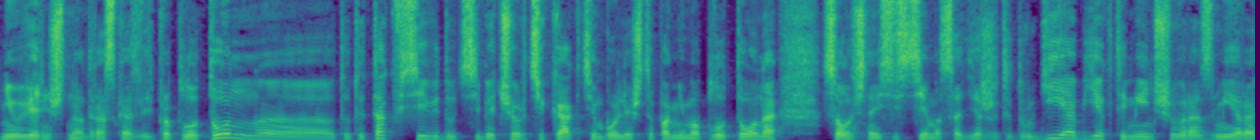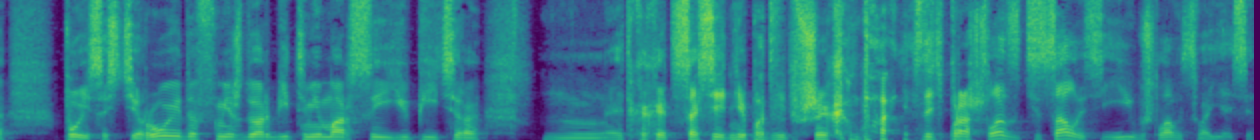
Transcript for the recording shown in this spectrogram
Не уверен, что надо рассказывать про Плутон. Э, тут и так все ведут себя черти как, тем более, что помимо Плутона Солнечная система содержит и другие объекты меньшего размера, пояс астероидов между орбитами Марса и Юпитера – это какая-то соседняя подвыпившая компания, знаете, прошла, затесалась и ушла в свояси.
